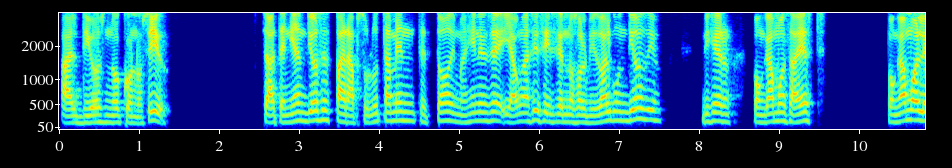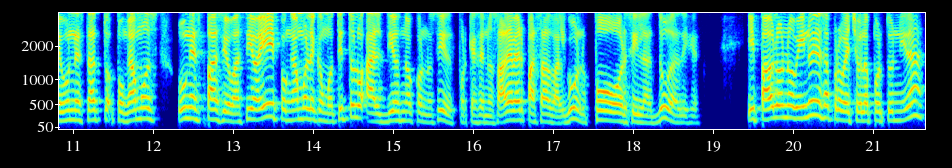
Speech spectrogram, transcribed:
al Dios no conocido. O sea, tenían dioses para absolutamente todo, imagínense, y aún así si se nos olvidó algún dios, dijeron, pongamos a este pongámosle un estatua, pongamos un espacio vacío ahí, pongámosle como título al Dios no conocido, porque se nos ha de haber pasado alguno, por si las dudas, dije. Y Pablo no vino y desaprovechó la oportunidad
